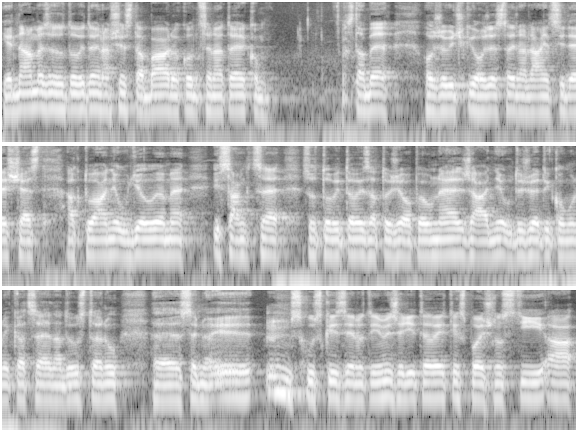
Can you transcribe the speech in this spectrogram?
Jednáme se zhotoviteli naše stavba, dokonce na té kom- stavbě Hořovičky Hořestady na dálnici D6 aktuálně udělujeme i sankce Zotovitovi za to, že opravdu neřádně udržuje ty komunikace. Na druhou stranu eh, se měl i schůzky s jednotlivými řediteli těch společností a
